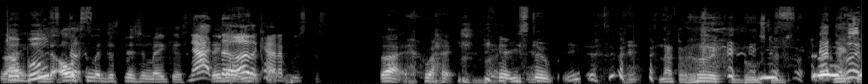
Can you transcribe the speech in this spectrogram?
The Right? And boosters. the ultimate decision makers, not they the don't other kind like of boosters. Right, right. Yeah, you stupid. Not the hood boosters. Not the We hood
